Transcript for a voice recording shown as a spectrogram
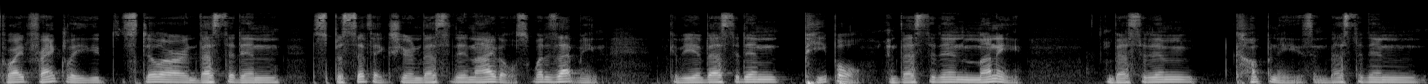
quite frankly, you still are invested in specifics. You're invested in idols. What does that mean? Can be invested in people, invested in money, invested in companies, invested in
